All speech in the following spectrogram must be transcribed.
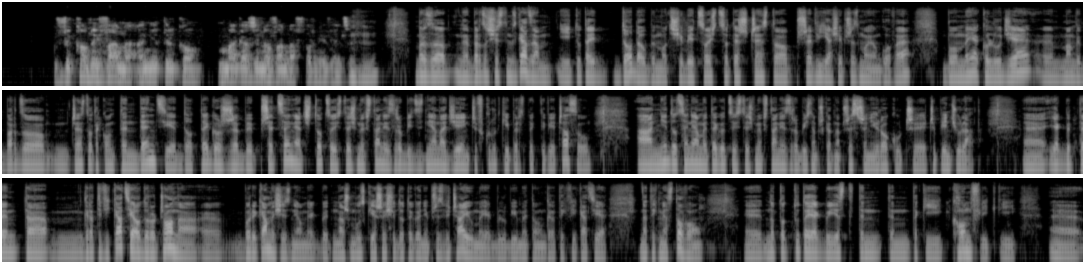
wykonywana, a nie tylko magazynowana w formie wiedzy. Mhm. Bardzo, bardzo się z tym zgadzam i tutaj dodałbym od siebie coś, co też często przewija się przez moją głowę, bo my jako ludzie y, mamy bardzo często taką tendencję do tego, żeby przeceniać to, co jesteśmy w stanie zrobić z dnia na dzień, czy w krótkiej perspektywie czasu, a nie doceniamy tego, co jesteśmy w stanie zrobić na przykład na przestrzeni roku czy, czy pięciu lat. E, jakby ten, ta mm, gratyfikacja odroczona, e, borykamy się z nią, jakby nasz mózg jeszcze się do tego nie przyzwyczaił, przyzwyczaił, my jakby lubimy tą gratyfikację natychmiastową, no to tutaj jakby jest ten, ten taki konflikt i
